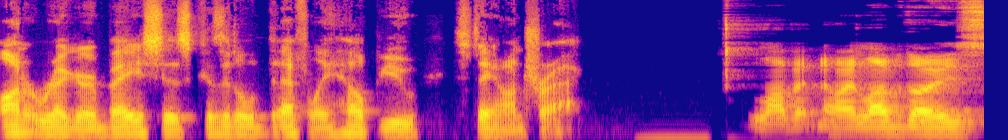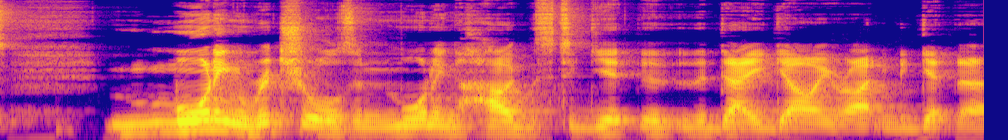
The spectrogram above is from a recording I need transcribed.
on a regular basis because it'll definitely help you stay on track. Love it. No i love those morning rituals and morning hugs to get the, the, day going right and to get the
